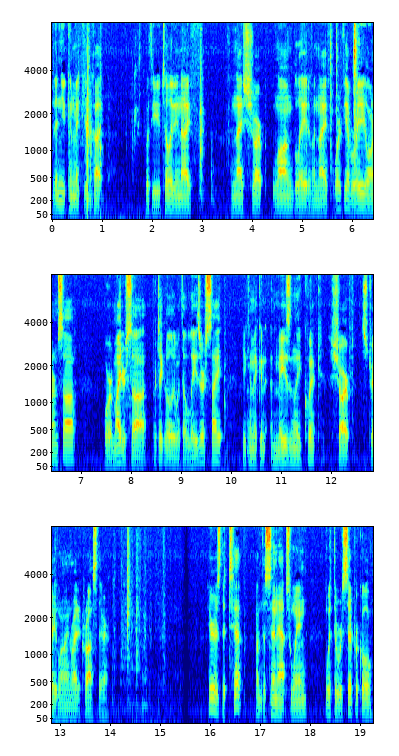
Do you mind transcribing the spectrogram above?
then you can make your cut with a utility knife a nice sharp long blade of a knife or if you have a radial arm saw or a miter saw particularly with a laser sight you can make an amazingly quick sharp straight line right across there. Here is the tip of the synapse wing with the reciprocal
